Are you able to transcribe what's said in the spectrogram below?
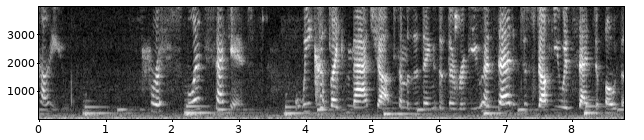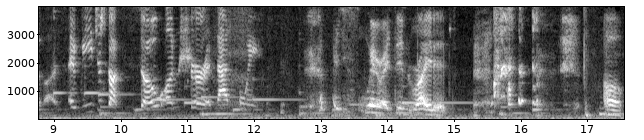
tell you, for a split second, we could like match up some of the things that the review had said to stuff you had said to both of us. And we just got so unsure at that point. I swear I didn't write it. oh,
